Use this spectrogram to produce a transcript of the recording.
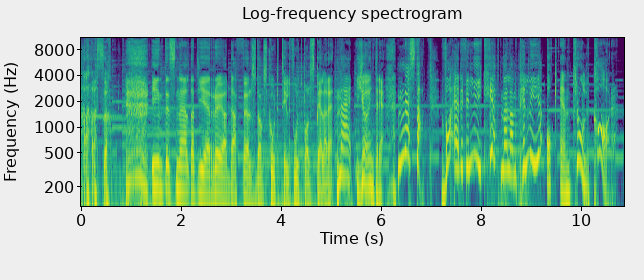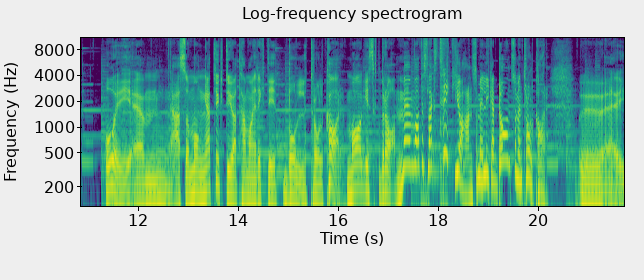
alltså, inte snällt att ge röda födelsedagskort till fotbollsspelare. Nej, gör inte det. Nästa! Vad är det för likhet mellan Pelé och en trollkar? Oj, um, alltså många tyckte ju att han var en riktig bolltrollkar. Magiskt bra. Men vad för slags trick gör han som är likadant som en trollkar? Uh,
